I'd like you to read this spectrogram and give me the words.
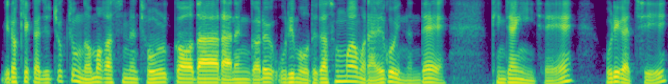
이렇게까지 쭉쭉 넘어갔으면 좋을 거다라는 거를 우리 모두가 속마음을 알고 있는데 굉장히 이제 우리 같이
